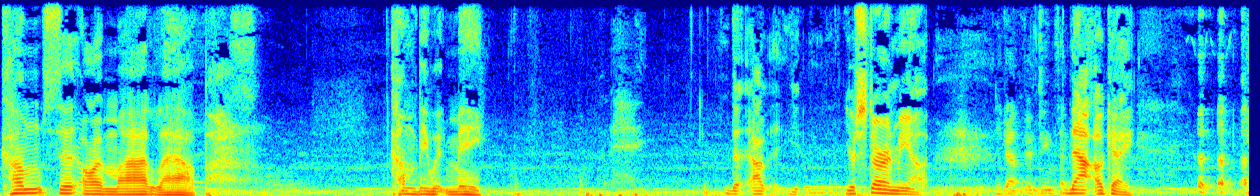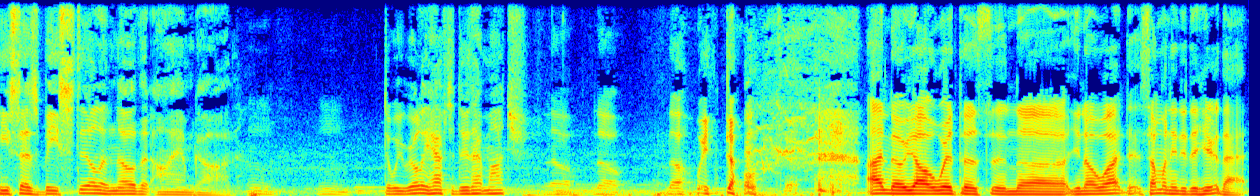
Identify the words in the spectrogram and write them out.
Come sit on my lap. Come be with me. The, I, you're stirring me up. You got 15 seconds. Now, okay. he says, Be still and know that I am God. Do we really have to do that much? No, no, no, we don't. I know y'all with us, and uh, you know what? Someone needed to hear that.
